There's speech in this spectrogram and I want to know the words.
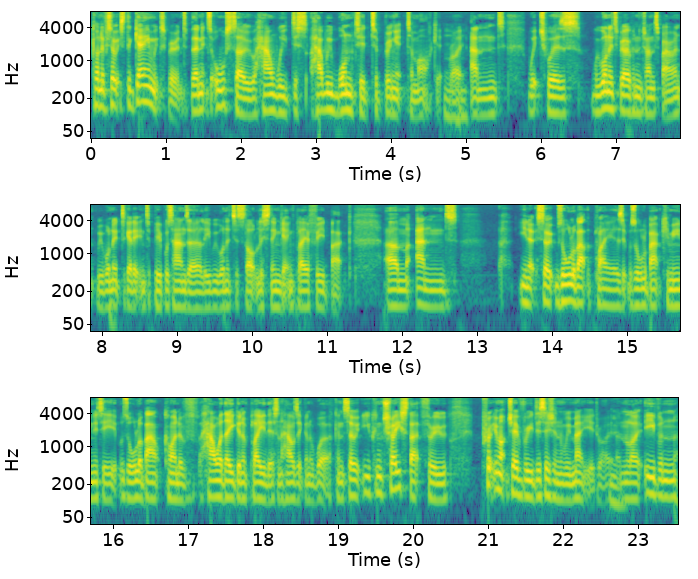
kind of so it's the game experience, but then it's also how we dis- how we wanted to bring it to market, right? And which was we wanted to be open and transparent. We wanted to get it into people's hands early. We wanted to start listening, getting player feedback, um, and you know, so it was all about the players. It was all about community. It was all about kind of how are they going to play this and how's it going to work. And so you can trace that through pretty much every decision we made, right? And like even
